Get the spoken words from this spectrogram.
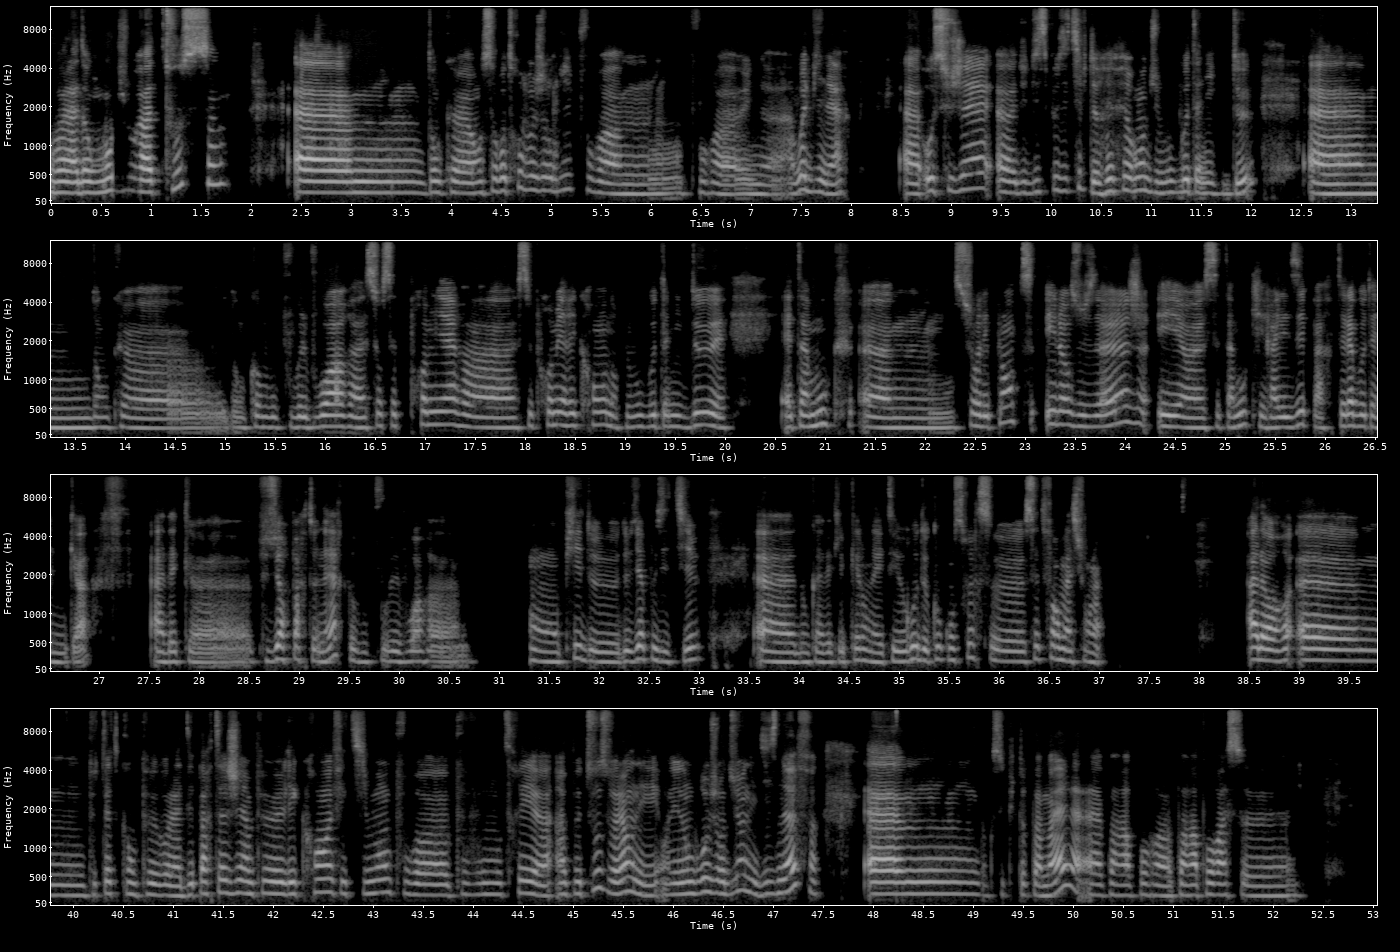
Voilà, donc bonjour à tous. Euh, donc, euh, on se retrouve aujourd'hui pour, euh, pour un webinaire au sujet du dispositif de référent du MOOC Botanique 2. donc, donc, comme vous pouvez le voir sur cette première, ce premier écran, donc le MOOC Botanique 2 est, est un MOOC sur les plantes et leurs usages. Et c'est un MOOC qui est réalisé par Tela Botanica avec plusieurs partenaires que vous pouvez voir en pied de, diapositive, donc avec lesquels on a été heureux de co-construire cette formation-là. Alors, peut-être qu'on peut voilà, départager un peu l'écran, effectivement, pour, pour vous montrer un peu tous. Voilà, on est, on est nombreux aujourd'hui, on est 19. donc, c'est plutôt pas mal par, rapport, par rapport à ce,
